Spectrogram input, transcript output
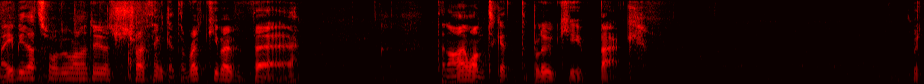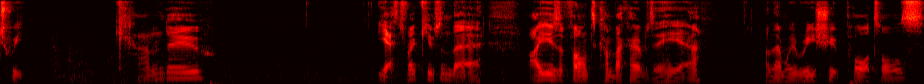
Maybe that's what we want to do. Let's just try to think. Get the red cube over there. Then I want to get the blue cube back. Which we can do. Yes, red cube's in there. I use a funnel to come back over to here, and then we reshoot portals.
